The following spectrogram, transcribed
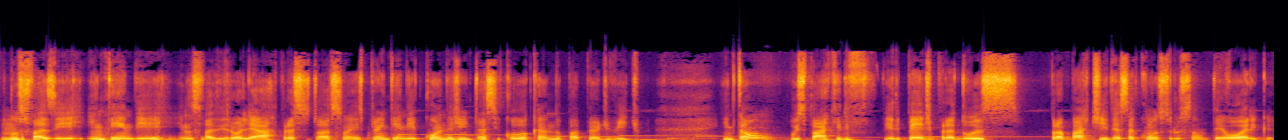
nos fazer entender e nos fazer olhar para as situações para entender quando a gente está se colocando no papel de vítima. Então, o Spark ele, ele pede para duas, para partir dessa construção teórica,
